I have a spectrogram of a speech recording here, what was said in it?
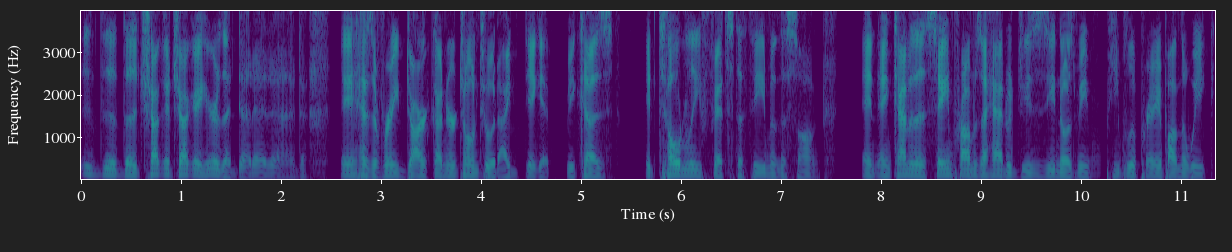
the the chugga chugga here, the da da da, it has a very dark undertone to it. I dig it because it totally fits the theme of the song, and and kind of the same problems I had with Jesus. He knows me. People who prey upon the weak.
